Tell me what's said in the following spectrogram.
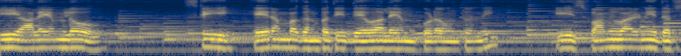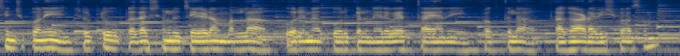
ఈ ఆలయంలో శ్రీ హేరంబ గణపతి దేవాలయం కూడా ఉంటుంది. ఈ స్వామివారిని దర్శించుకొని చుట్టూ ప్రదక్షిణలు చేయడం వల్ల కోరిన కోరికలు నెరవేరుతాయని భక్తుల ప్రగాఢ విశ్వాసం.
